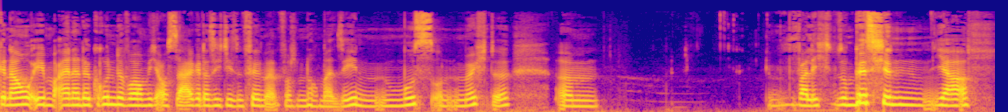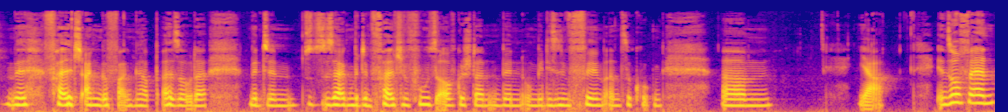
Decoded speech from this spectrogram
genau eben einer der Gründe, warum ich auch sage, dass ich diesen Film einfach nochmal sehen muss und möchte. Ähm, weil ich so ein bisschen, ja, falsch angefangen habe. Also, oder mit dem, sozusagen mit dem falschen Fuß aufgestanden bin, um mir diesen Film anzugucken. Ähm, ja, Insofern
